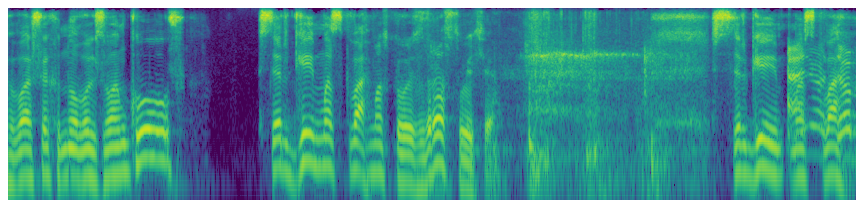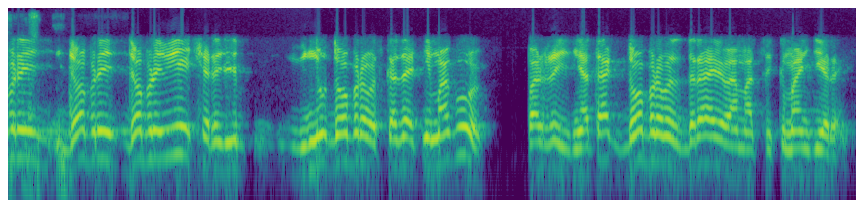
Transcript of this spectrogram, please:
ваших новых звонков. Сергей Москва. Москва, здравствуйте. Сергей Москва. Алло, добрый, добрый, добрый вечер. Ну, доброго сказать не могу по жизни, а так доброго здравия вам, отцы-командиры.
